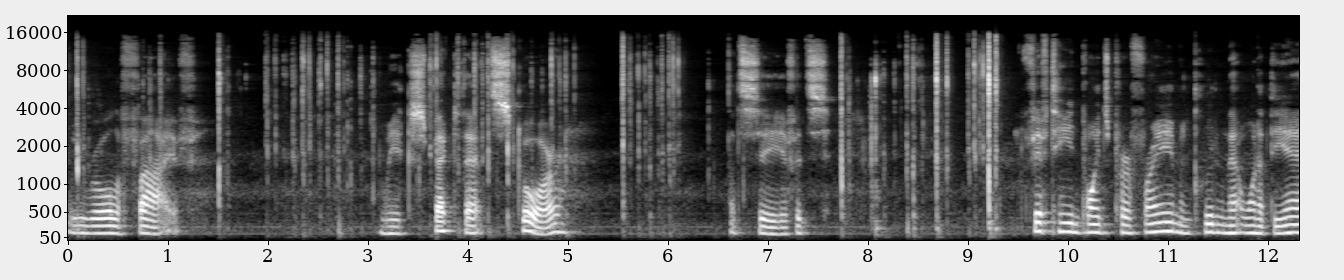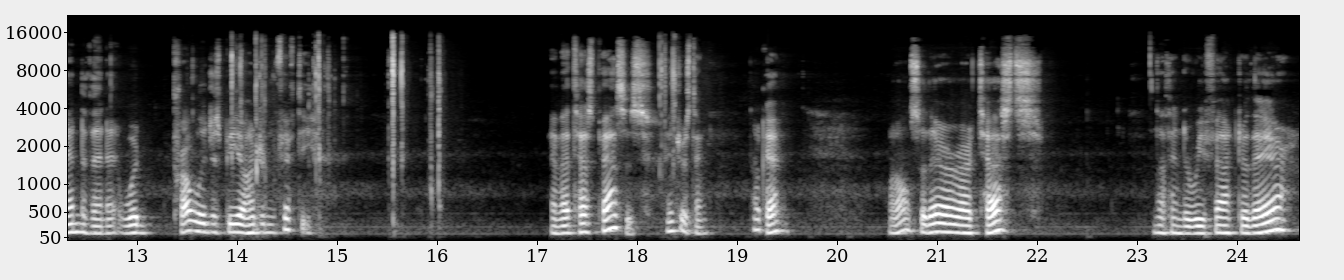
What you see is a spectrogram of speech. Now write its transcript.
We roll a 5. We expect that score, let's see, if it's 15 points per frame, including that one at the end, then it would probably just be 150. And that test passes. Interesting. Okay. Well, so there are our tests. Nothing to refactor there.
